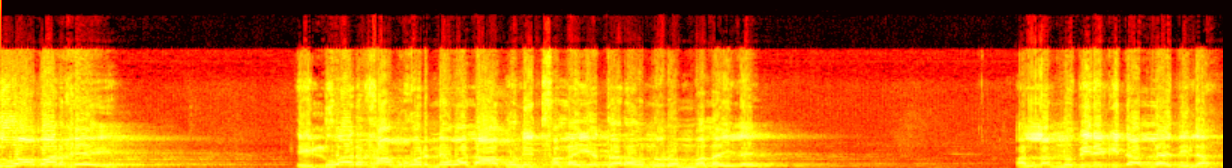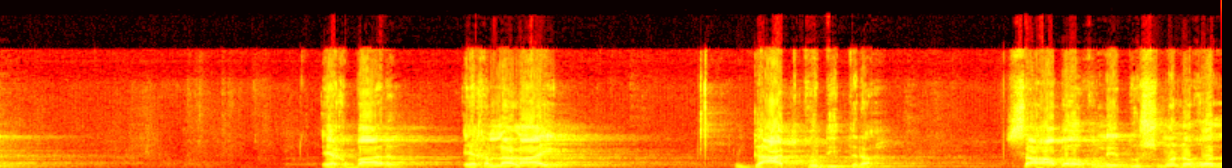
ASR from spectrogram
লুয়া আবার খে এই লুয়ার খাম করনেওয়ালা আগুনিত ফালাইয়া তারাও নরম বানাইলাই আল্লাহ নবীরে কিতা আল্লাহ দিলা। একবার এক লড়াই গাত কুদিতরা। সাহাবা হলে দুশ্মন হল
